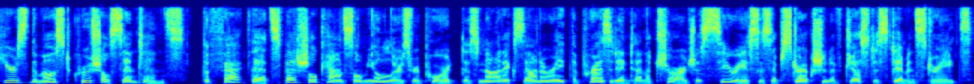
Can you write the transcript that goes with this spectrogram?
Here's the most crucial sentence. The fact that special counsel Mueller's report does not exonerate the president on a charge as serious as obstruction of justice demonstrates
